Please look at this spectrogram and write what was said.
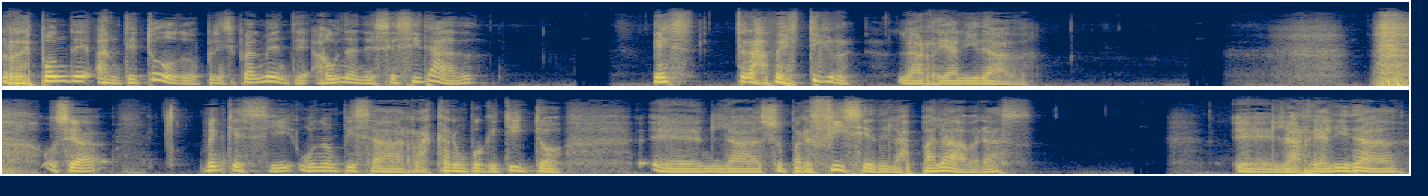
responde ante todo, principalmente, a una necesidad, es trasvestir la realidad. O sea, ven que si uno empieza a rascar un poquitito en la superficie de las palabras, eh, la realidad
